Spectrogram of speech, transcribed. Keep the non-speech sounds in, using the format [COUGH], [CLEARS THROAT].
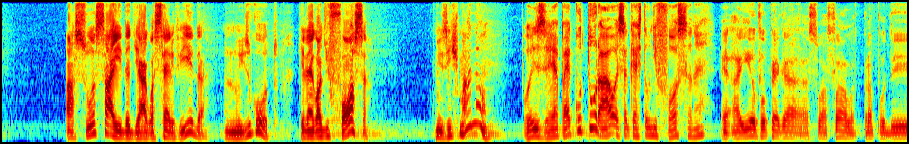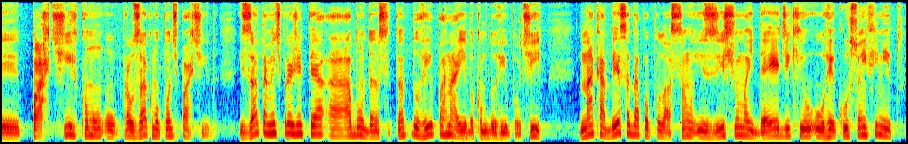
a sua saída de água servida no esgoto. Aquele negócio de fossa não existe mais, não. Pois é, é cultural essa questão de fossa, né? É, aí eu vou pegar a sua fala para poder partir como para usar como ponto de partida. Exatamente para a gente ter a, a, abundância tanto do Rio Parnaíba como do Rio Poti. Na cabeça da população existe uma ideia de que o, o recurso é infinito.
